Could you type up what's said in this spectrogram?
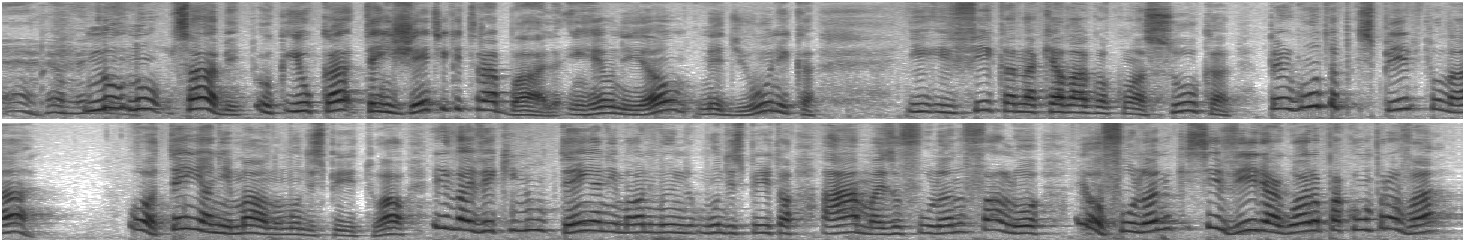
É, realmente. Não, sabe? E o, tem gente que trabalha em reunião mediúnica e, e fica naquela água com açúcar. Pergunta para o espírito lá. Oh, tem animal no mundo espiritual? Ele vai ver que não tem animal no mundo espiritual. Ah, mas o fulano falou. O fulano que se vire agora para comprovar.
